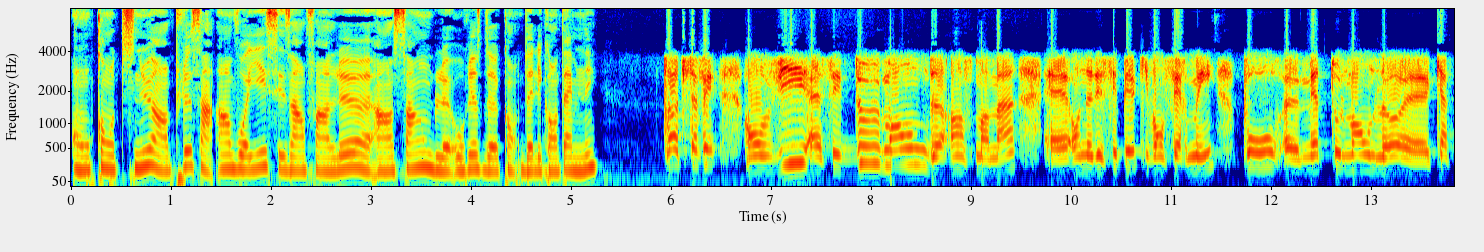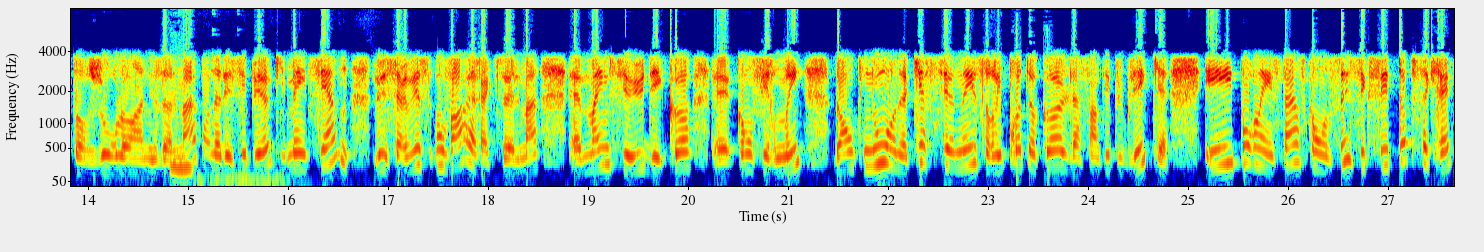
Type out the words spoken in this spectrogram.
on continue en plus à envoyer ces enfants-là ensemble au risque de, de les contaminer? Ah, tout à fait. On vit euh, ces deux mondes en ce moment. Euh, on a des CPE qui vont fermer pour euh, mettre tout le monde là 14 jours là en isolement. Mm. on a des CPE qui maintiennent le service ouvert actuellement, même s'il y a eu des cas confirmés. Donc nous, on a questionné sur les protocoles de la santé publique et pour l'instant, ce qu'on sait, c'est que c'est top secret.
